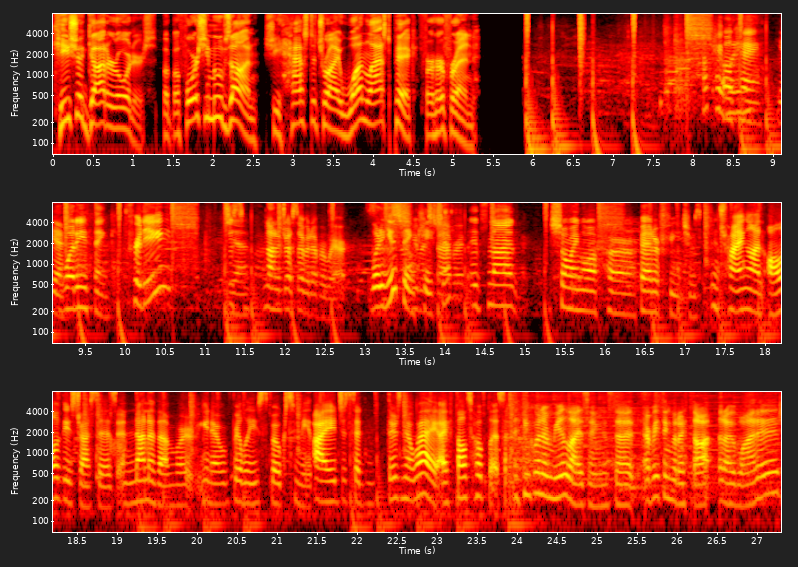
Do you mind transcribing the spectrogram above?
Keisha got her orders, but before she moves on, she has to try one last pick for her friend. Okay, what do you, Okay. yeah. What do you think? Pretty, just Yeah. not a dress I would ever wear. What do you think, much Keisha? fabric. It's not showing off her better features. And trying on all of these dresses, and none of them were, you know, really spoke to me. I just said, "There's no way." I felt hopeless. I think what I'm realizing is that everything that I thought that I wanted,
